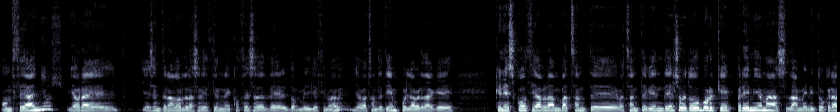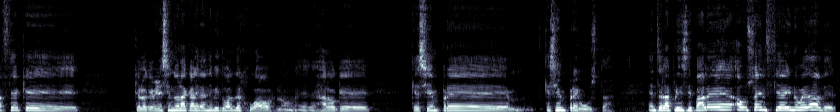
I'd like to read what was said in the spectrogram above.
11 años y ahora es, es entrenador de la selección escocesa desde el 2019, ya bastante tiempo y la verdad que que en Escocia hablan bastante, bastante bien de él, sobre todo porque premia más la meritocracia que, que lo que viene siendo la calidad individual del jugador, ¿no? Es algo que, siempre, que siempre gusta. Entre las principales ausencias y novedades,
